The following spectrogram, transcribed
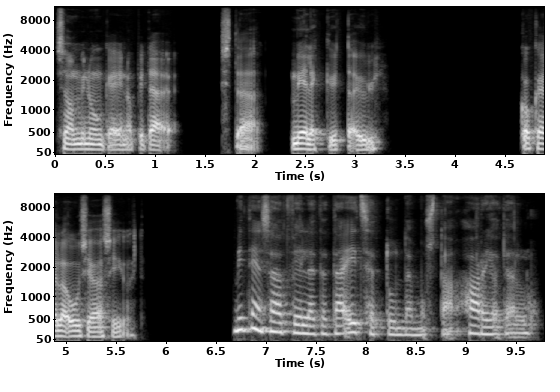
Se on minun keino pitää sitä mielekkyyttä yllä. Kokeilla uusia asioita. Miten sä oot Ville tätä itsetuntemusta harjoitellut?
